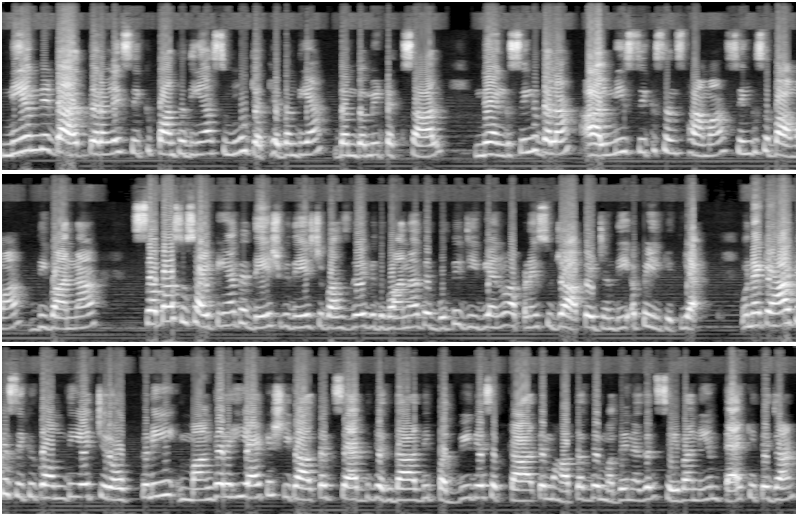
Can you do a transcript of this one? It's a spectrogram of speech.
ਨਿਯਮ ਨਿਰਧਾਰਤ ਕਰਨ ਲਈ ਸਿੱਖ ਪੰਥ ਦੀਆਂ ਸਮੂਹ ਜਥੇਬੰਦੀਆਂ, ਦਮਦਮੀ ਟਕਸਾਲ, ਨਿਹੰਗ ਸਿੰਘ ਦਲਾਂ, ਆਲਮੀ ਸਿੱਖ ਸੰਸਥਾਵਾਂ, ਸਿੰਘ ਸਭਾਵਾਂ, ਦੀਵਾਨਾ, ਸਭਾ ਸੁਸਾਇਟੀਆਂ ਤੇ ਦੇਸ਼ ਵਿਦੇਸ਼ ਚ ਵੱਸਦੇ ਵਿਦਵਾਨਾਂ ਤੇ ਬੁੱਧੀਜੀਵੀਆਂ ਨੂੰ ਆਪਣੇ ਸੁਝਾਅ ਭੇਜਣ ਦੀ ਅਪੀਲ ਕੀਤੀ ਹੈ। ਉਹਨੇ ਕਿਹਾ ਕਿ ਸਿੱਖ ਕੌਮ ਦੀ ਇਹ ਚਿਰੋਕਣੀ ਮੰਗ ਰਹੀ ਹੈ ਕਿ ਸ਼੍ਰੀ ਅਕਾਲ ਤਖਤ ਸਾਹਿਬ ਦੇ ਜਥੇਦਾਰ ਦੀ ਪਦਵੀ ਦੇ ਸਤਕਾਰ ਤੇ ਮਹੱਤਵ ਦੇ ਮੱਦੇਨਜ਼ਰ ਸੇਵਾ ਨਿਯਮ ਤੈਅ ਕੀਤੇ ਜਾਣ,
